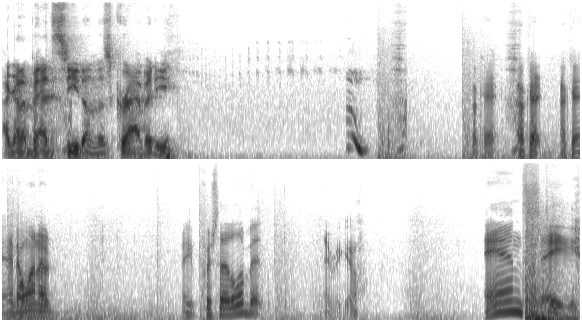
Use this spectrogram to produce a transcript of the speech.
I got a bad seed on this gravity. Okay, okay, okay. I don't want to. Wait, push that a little bit. There we go. And save.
